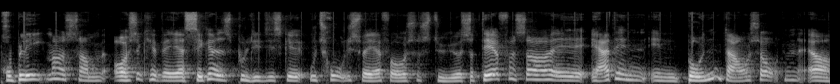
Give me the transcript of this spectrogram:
problemer, som også kan være sikkerhedspolitiske utrolig svære for os at styre. Så derfor så øh, er det en, en bunden dagsorden at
